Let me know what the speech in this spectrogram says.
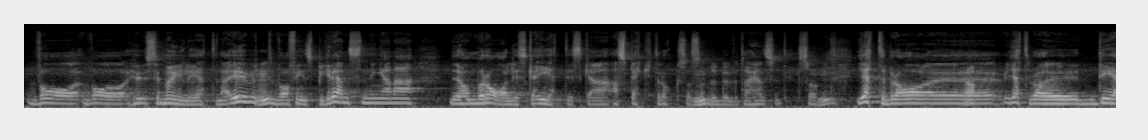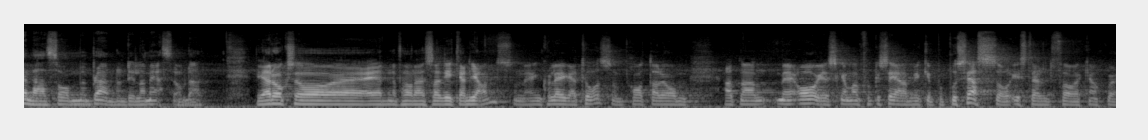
vad, vad, hur ser möjligheterna ut, vad finns begränsningarna, vi har moraliska, etiska aspekter också som vi behöver ta hänsyn till. Så jättebra, eh, jättebra delar som Brandon delar med sig av där. Vi hade också eh, en föreläsare, Rickard Jans, som är en kollega till oss, som pratade om att man, med AI ska man fokusera mycket på processer istället för att kanske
